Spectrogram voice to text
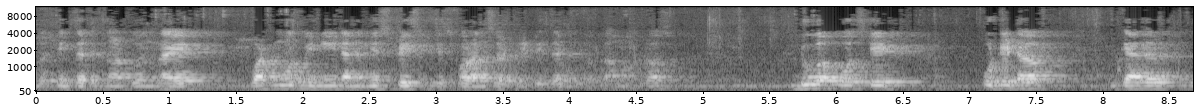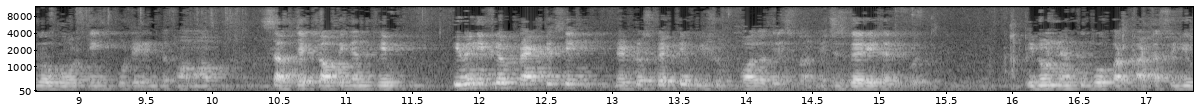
the things that is not going right, what more we need, and the mysteries, which is for uncertainties that we have come across. Do a post-it, put it up, gather, do a voting, put it in the form of subject, topic, and theme. Even if you're practicing retrospective, you should follow this one, which is very helpful. You don't have to go for kata. So you,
